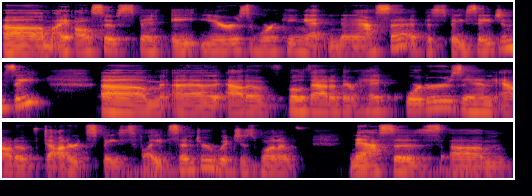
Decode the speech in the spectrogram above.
Um, I also spent eight years working at NASA at the space agency, um, uh, out of both out of their headquarters and out of Goddard Space Flight Center, which is one of NASA's um,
